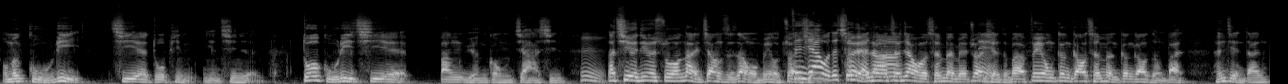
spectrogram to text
我们鼓励企业多聘年轻人，多鼓励企业帮员工加薪。嗯，那企业一定会说，那你这样子让我没有赚钱，增加我的成本，对，让他增加我的成本没赚钱怎么办？费用更高，成本更高怎么办？很简单，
